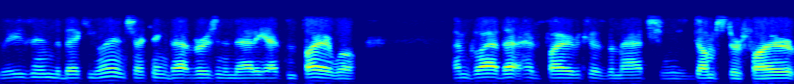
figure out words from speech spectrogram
lays into Becky Lynch. I think that version of Natty had some fire. Well, I'm glad that had fire because the match was dumpster fire.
